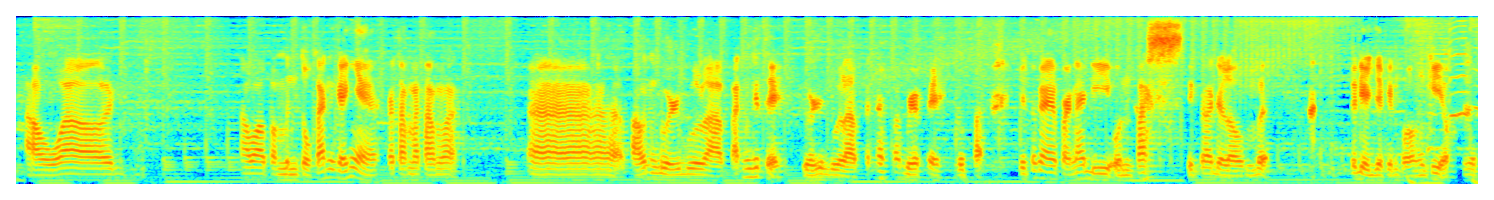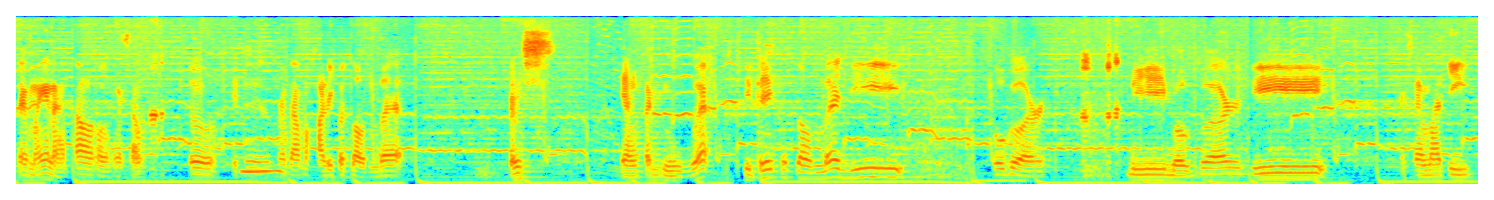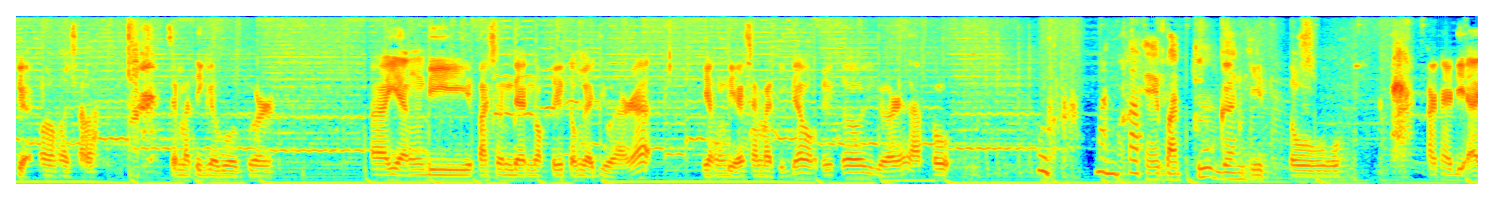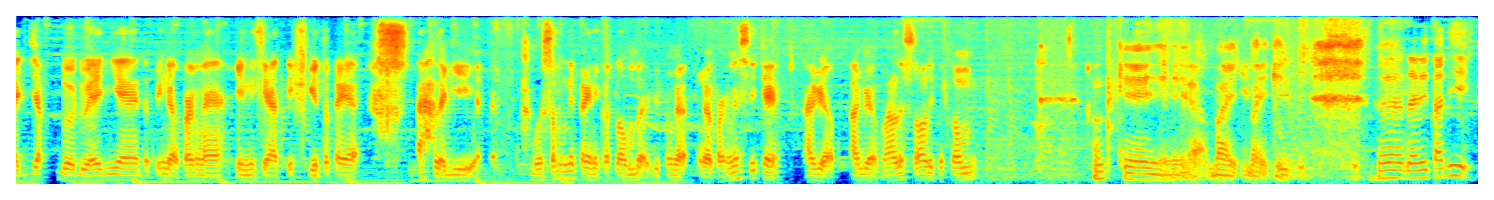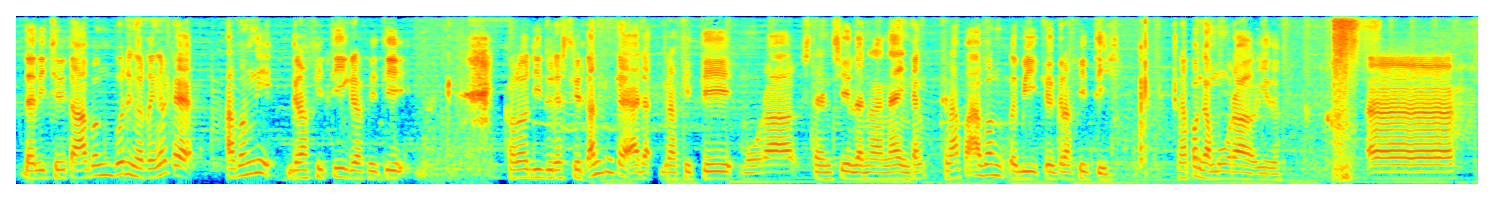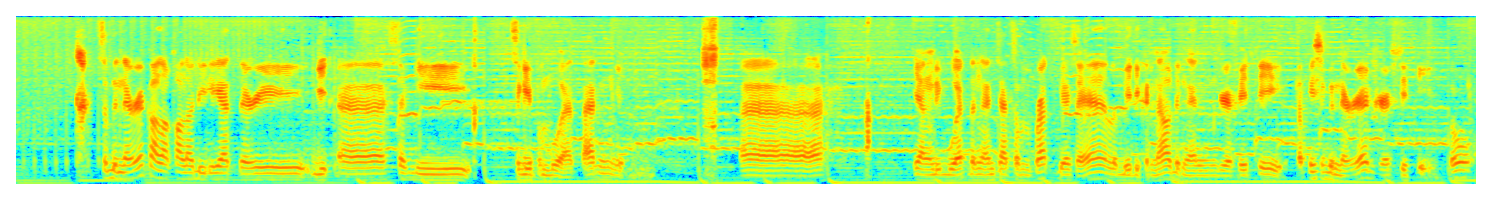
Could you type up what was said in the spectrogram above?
awal awal pembentukan kayaknya pertama-tama eh, tahun 2008 gitu ya 2008 apa berapa ya lupa. Itu kayak pernah di Unpas itu ada lomba. Itu diajakin Pongki waktu temanya Natal kalau nggak salah. Itu itu Hmm. pertama kali ikut lomba terus yang kedua itu ikut lomba di Bogor. Di Bogor di SMA 3 kalau nggak salah. SMA 3 Bogor. Eh, yang di Pasundan waktu itu nggak juara yang di SMA 3 waktu itu juara satu. Mantap. Hebat juga nih. gitu. Karena diajak dua-duanya tapi nggak pernah inisiatif gitu kayak ah lagi bosan nih pengen ikut lomba gitu nggak nggak pernah sih kayak agak agak males soal ikut lomba Oke, ya baik baik. Eh, dari tadi dari cerita abang, gue dengar dengar kayak abang nih graffiti graffiti. Kalau di dunia street art kan kayak ada graffiti, mural, stensil dan lain-lain kan. Kenapa abang lebih ke graffiti? Kenapa nggak mural gitu? eh sebenarnya kalau kalau dilihat dari eh, segi segi pembuatan eh yang dibuat dengan cat semprot biasanya lebih dikenal dengan graffiti. Tapi sebenarnya graffiti itu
